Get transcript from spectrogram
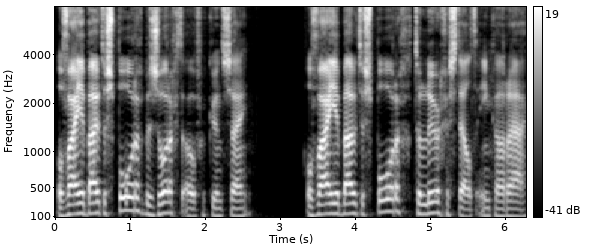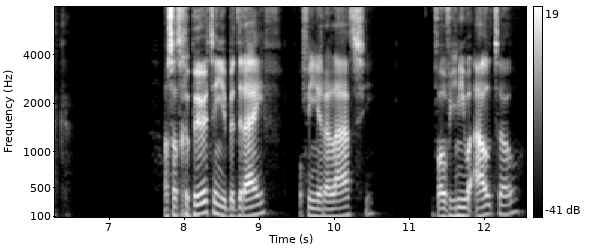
Of waar je buitensporig bezorgd over kunt zijn. Of waar je buitensporig teleurgesteld in kan raken. Als dat gebeurt in je bedrijf of in je relatie, of over je nieuwe auto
